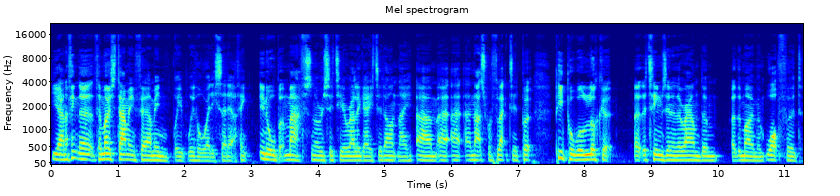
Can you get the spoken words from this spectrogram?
Yeah, and I think the the most damning thing, I mean, we, we've already said it. I think in all but maths, Norwich City are relegated, aren't they? Um, and that's reflected. But people will look at, at the teams in and around them at the moment Watford,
